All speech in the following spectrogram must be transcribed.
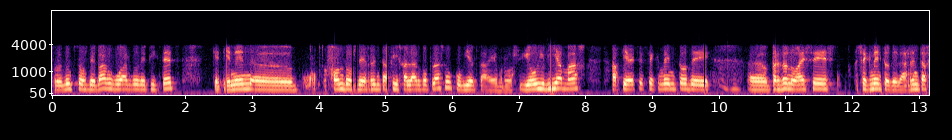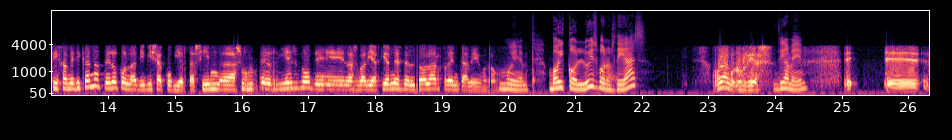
productos de Vanguard o de Pictet que tienen fondos de renta fija a largo plazo cubierta a euros. Yo iría más hacia ese segmento de, perdón, a ese segmento de la renta fija americana, pero con la divisa cubierta, sin eh, asumir el riesgo de las variaciones del dólar frente al euro. Muy bien. Voy con Luis, buenos días. Hola, buenos días. Dígame. Eh, eh,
